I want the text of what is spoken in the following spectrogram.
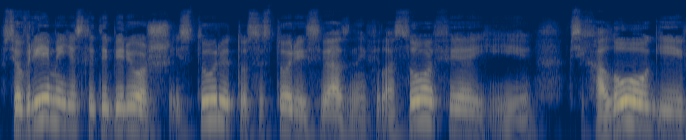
Все время, если ты берешь историю, то с историей связана и философия, и психология,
